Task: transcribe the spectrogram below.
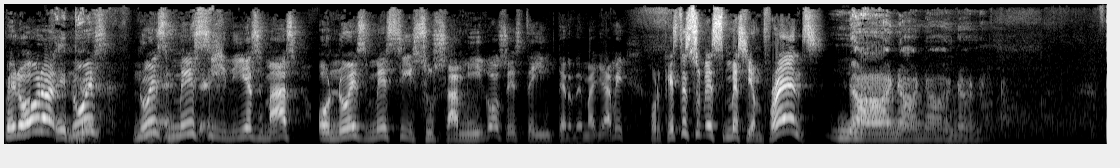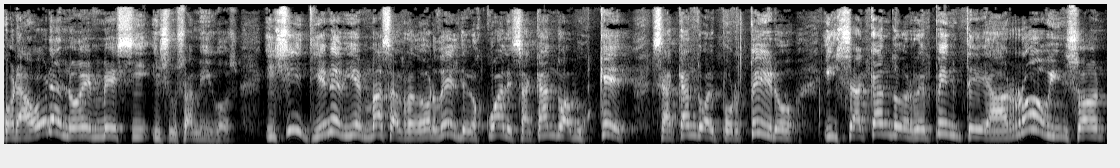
pero ahora Sí, no pero- es, no es Messi y 10 más o no es Messi y sus amigos, este Inter de Miami, porque este es, es Messi and Friends. No, no, no, no, no. Por ahora no es Messi y sus amigos. Y sí, tiene 10 más alrededor de él, de los cuales sacando a Busquets, sacando al portero y sacando de repente a Robinson,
